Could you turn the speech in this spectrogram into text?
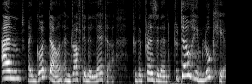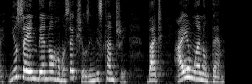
And I got down and drafted a letter to the president to tell him, look here, you're saying there are no homosexuals in this country. But I am one of them,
